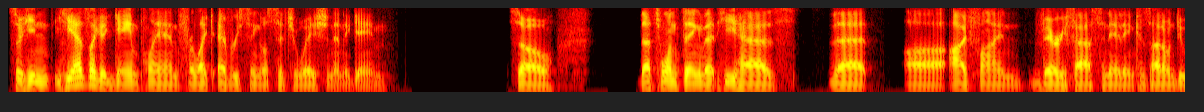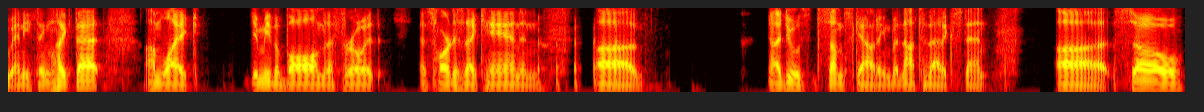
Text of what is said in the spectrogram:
So he he has like a game plan for like every single situation in a game. So that's one thing that he has that uh, I find very fascinating because I don't do anything like that. I'm like, give me the ball, I'm going to throw it as hard as I can, and uh, I do some scouting, but not to that extent. Uh, so,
